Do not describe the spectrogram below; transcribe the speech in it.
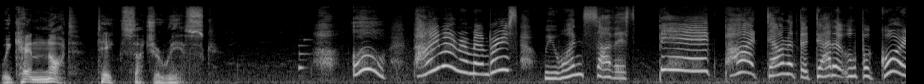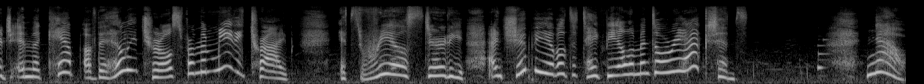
We cannot take such a risk. Oh, Paimon remembers! We once saw this down at the Dadaupa Gorge in the camp of the Hilichurls from the Meaty tribe. It's real sturdy and should be able to take the elemental reactions. Now,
